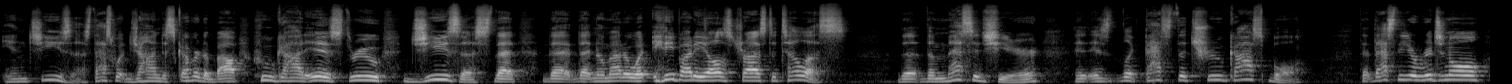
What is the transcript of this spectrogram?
in Jesus. That's what John discovered about who God is through Jesus, that, that, that no matter what anybody else tries to tell us, the, the message here is, is look, that's the true gospel. That, that's the original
